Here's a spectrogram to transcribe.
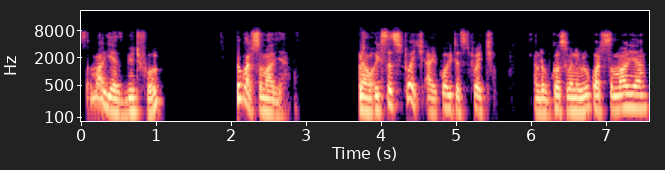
Somalia is beautiful. Look at Somalia. Now, it's a stretch. I call it a stretch. And of course, when you look at Somalia,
